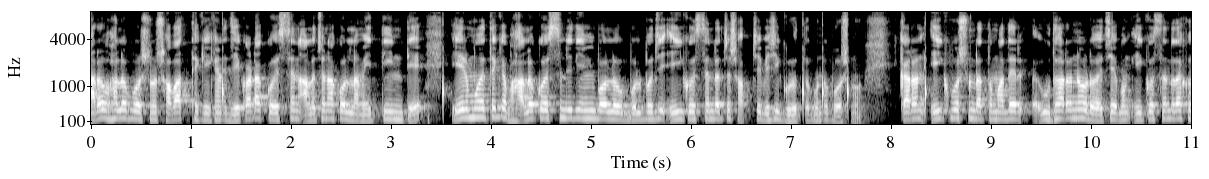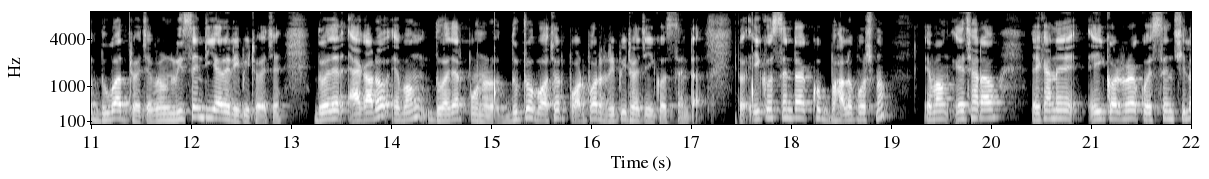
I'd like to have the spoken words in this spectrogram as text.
আরও ভালো প্রশ্ন সবার থেকে। এখানে যে কটা কোয়েশ্চেন আলোচনা করলাম এই তিনটে, এর মধ্যে থেকে ভালো কোয়েশ্চেন যদি আমি বলো, বলব যে এই কোয়েশ্চেনটা হচ্ছে সবচেয়ে বেশি গুরুত্বপূর্ণ প্রশ্ন। কারণ এই প্রশ্নটা তোমাদের উদাহরণেও রয়েছে এবং এই কোয়েশ্চেনটা দেখো দুবার হয়েছে এবং রিসেন্ট ইয়ারে রিপিট হয়েছে। দু হাজার এগারো এবং দু হাজার পনেরো, দুটো বছর পর পর রিপিট হয়েছে এই কোয়েশ্চেনটা তো এই কোয়েশ্চেনটা খুব ভালো প্রশ্ন এবং এছাড়াও এখানে এই কটা কোয়েশ্চেন ছিল।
